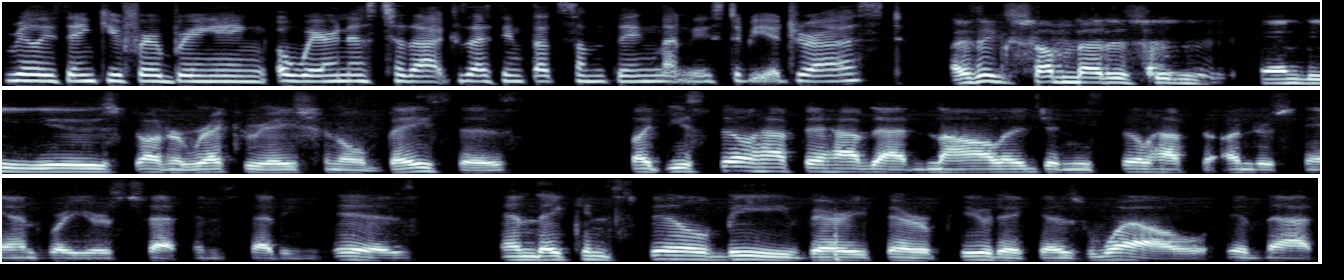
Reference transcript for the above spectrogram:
really thank you for bringing awareness to that because I think that's something that needs to be addressed. I think some medicine can be used on a recreational basis but you still have to have that knowledge and you still have to understand where your set and setting is. And they can still be very therapeutic as well in that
